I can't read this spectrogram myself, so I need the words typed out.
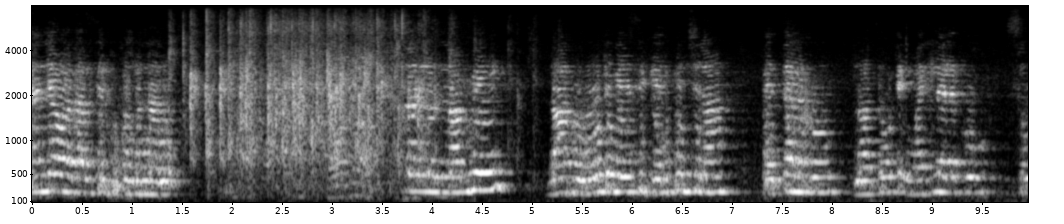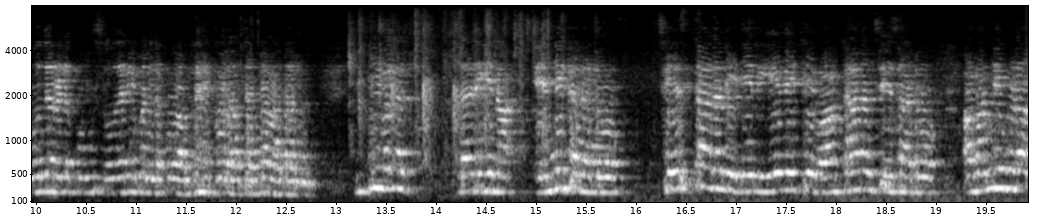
ధన్యవాదాలు తెలుపుకుంటున్నాను. నన్ను నమ్మి నాకు ఓటు వేసి గెలిపించిన పెద్దలకు నా తోటి మహిళలకు సోదరులకు సోదరిమణులకు అందరికీ కూడా ధన్యవాదాలు. ఇటీవల జరిగిన ఎన్నికలలో చేస్తానని నేను ఏవైతే వాగ్దానం చేశానో అవన్నీ కూడా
